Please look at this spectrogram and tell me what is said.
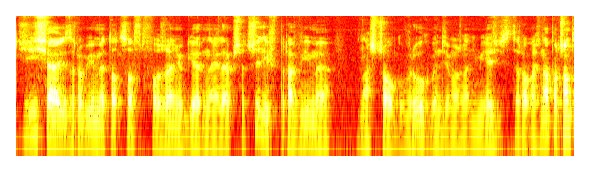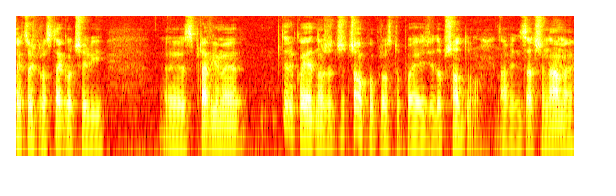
Dzisiaj zrobimy to, co w tworzeniu gier najlepsze, czyli wprawimy nasz czołg w ruch, będzie można nim jeździć, sterować. Na początek coś prostego, czyli y, sprawimy tylko jedną rzecz, że czołg po prostu pojedzie do przodu. A więc zaczynamy.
